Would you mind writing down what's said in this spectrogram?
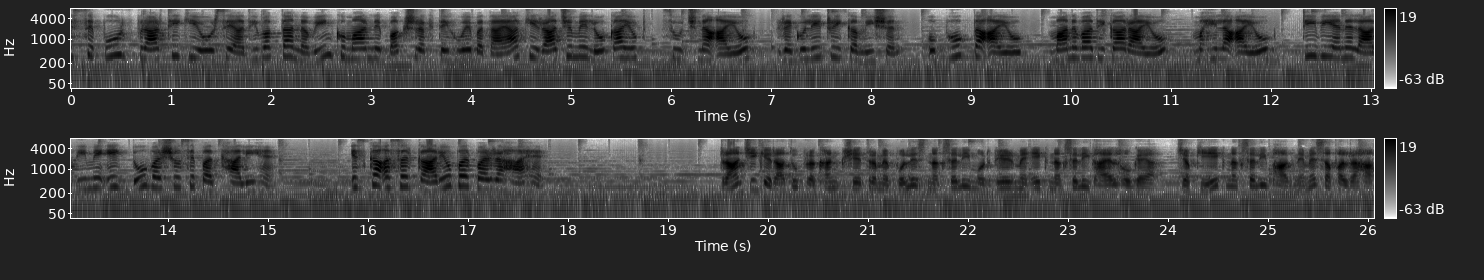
इससे पूर्व प्रार्थी की ओर से अधिवक्ता नवीन कुमार ने पक्ष रखते हुए बताया कि राज्य में लोकायुक्त, सूचना आयोग, रेगुलेटरी कमीशन, उपभोक्ता आयोग, मानवाधिकार आयोग महिला आयोग टीवीएनएल आदि में एक दो वर्षों से पद खाली हैं। इसका असर कार्यों पर पड़ रहा है। रांची के रातू प्रखंड क्षेत्र में पुलिस नक्सली मुठभेड़ में एक नक्सली घायल हो गया, जबकि एक नक्सली भागने में सफल रहा।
